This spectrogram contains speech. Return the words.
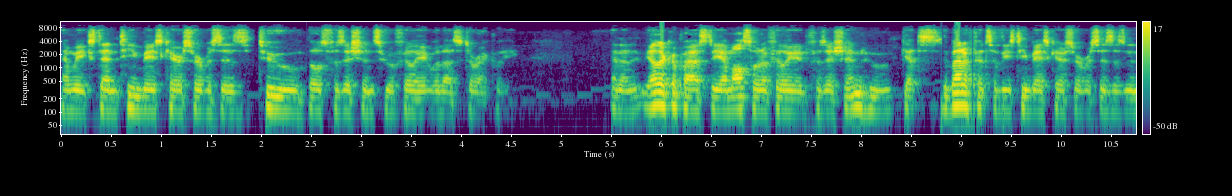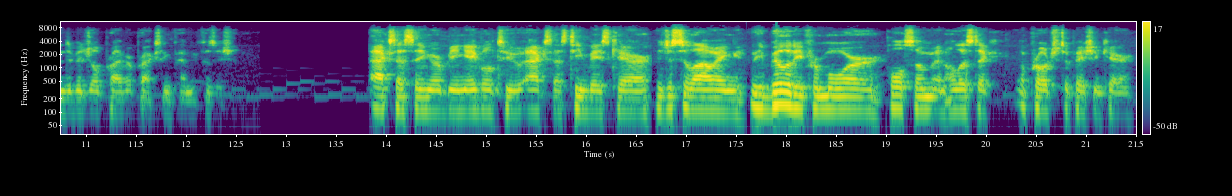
and we extend team based care services to those physicians who affiliate with us directly. And then the other capacity, I'm also an affiliated physician who gets the benefits of these team based care services as an individual private practicing family physician. Accessing or being able to access team based care is just allowing the ability for more wholesome and holistic approach to patient care.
